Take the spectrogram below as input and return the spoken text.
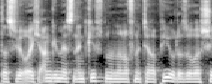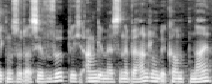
dass wir euch angemessen entgiften und dann auf eine Therapie oder sowas schicken, sodass ihr wirklich angemessene Behandlung bekommt. Nein,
